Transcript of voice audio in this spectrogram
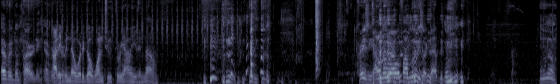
ever done pirating ever. I don't here. even know where to go. One, two, three. I don't even know. Crazy. I don't know where I will find movies like that. I don't know.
